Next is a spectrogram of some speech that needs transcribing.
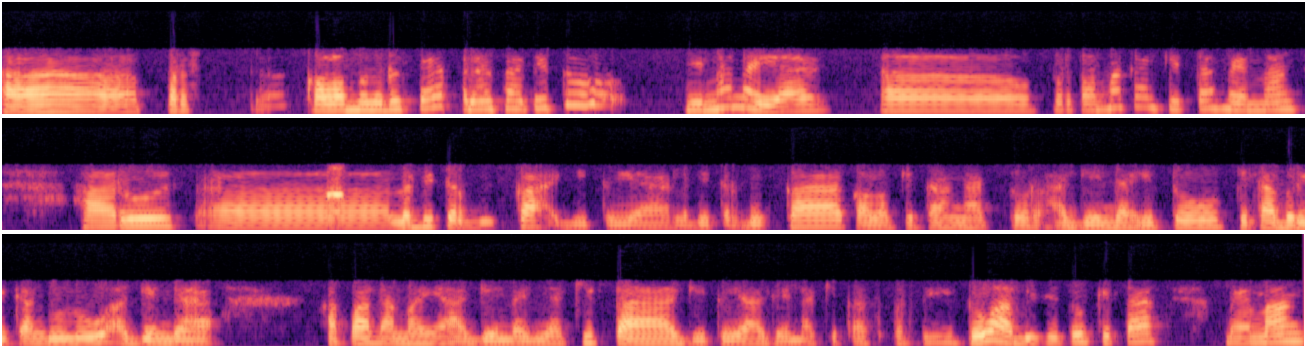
Uh, per, kalau menurut saya pada saat itu gimana ya? Uh, pertama kan kita memang harus uh, lebih terbuka gitu ya, lebih terbuka. Kalau kita ngatur agenda itu kita berikan dulu agenda apa namanya agendanya kita gitu ya, agenda kita seperti itu. Habis itu kita memang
